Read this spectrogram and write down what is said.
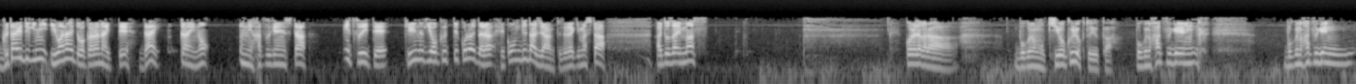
具体的に言わないとわからないって、第1回の、に発言したについて、切り抜き送ってこられたら凹んでたじゃんといただきました。ありがとうございます。これだから、僕のもう記憶力というか、僕の発言 僕の発言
